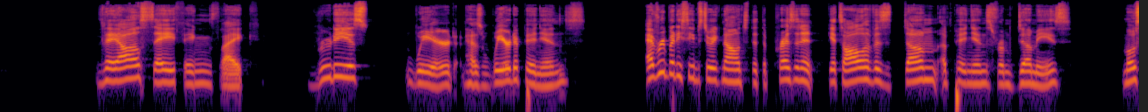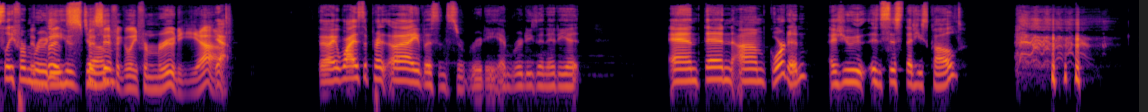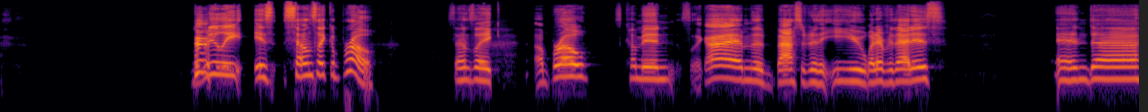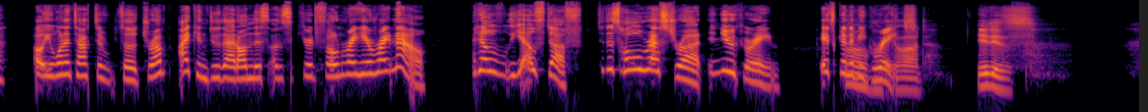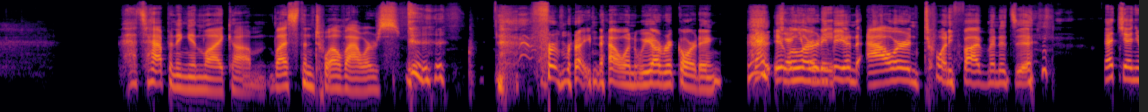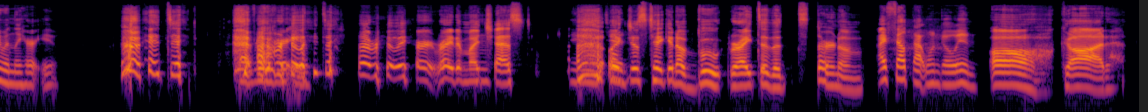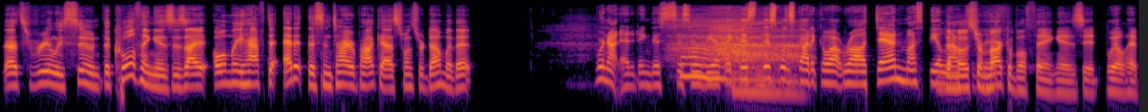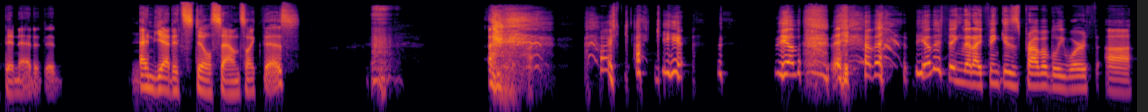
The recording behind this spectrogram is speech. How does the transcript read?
they all say things like Rudy is weird and has weird opinions everybody seems to acknowledge that the president gets all of his dumb opinions from dummies, mostly from uh, Rudy, who's specifically dumb. from Rudy. Yeah, yeah. Like, why is the president? Uh, he listens to Rudy, and Rudy's an idiot. And then um, Gordon, as you insist that he's called, really is sounds like a bro. Sounds like a bro come in. It's like I am the ambassador of the EU, whatever that is. And uh oh, you want to talk to, to Trump? I can do that on this unsecured phone right here, right now. And he'll yell stuff to this whole restaurant in Ukraine. It's gonna oh be great. God. It is that's happening in like um less than 12 hours from right now when we are recording. That it will already be an hour and 25 minutes in. that genuinely hurt you. it did. That really, hurt really. Did. That really hurt right in my mm. chest. Yeah, like just taking a boot right to the sternum. I felt that one go in. Oh God. That's really soon. The cool thing is is I only have to edit this entire podcast once we're done with it we're not editing this, Sylvia. like this, this one's got to go out raw. Dan must be allowed. The most remarkable thing is it will have been edited. And yet it still sounds like this. I, I can't. The other, the other, the other thing that I think is probably worth uh,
